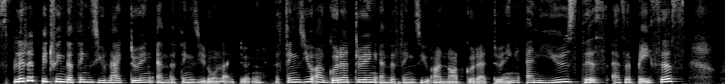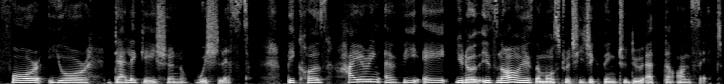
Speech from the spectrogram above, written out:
Split it between the things you like doing and the things you don't like doing, the things you are good at doing and the things you are not good at doing, and use this as a basis for your delegation wish list. Because hiring a VA, you know, is not always the most strategic thing to do at the onset.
